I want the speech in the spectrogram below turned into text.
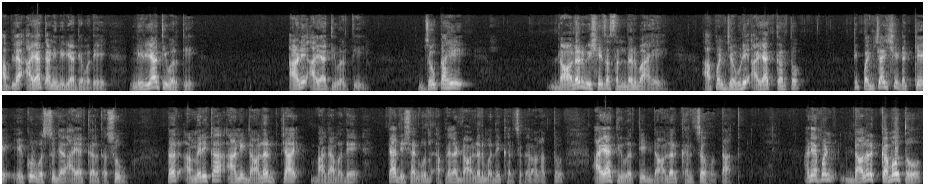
आपल्या आयात आणि निर्यातीमध्ये निर्यातीवरती आणि आयातीवरती जो काही डॉलरविषयीचा संदर्भ आहे. आपण जेवढी आयात करतो ती पंच्याऐंशी टक्के एकूण वस्तू ज्या आयात करत असू तर अमेरिका आणि डॉलरच्या भागामध्ये त्या देशांमधून आपल्याला डॉलरमध्ये खर्च करावा लागतो. आयातीवरती डॉलर खर्च होतात. आणि आपण डॉलर कमवतो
